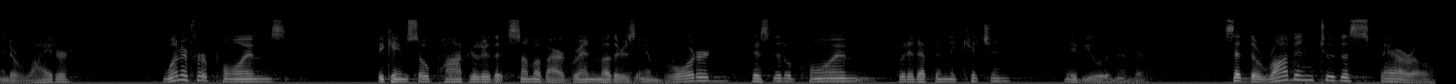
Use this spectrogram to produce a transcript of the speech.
and a writer. One of her poems became so popular that some of our grandmothers embroidered this little poem, put it up in the kitchen. Maybe you'll remember. Said the robin to the sparrow,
